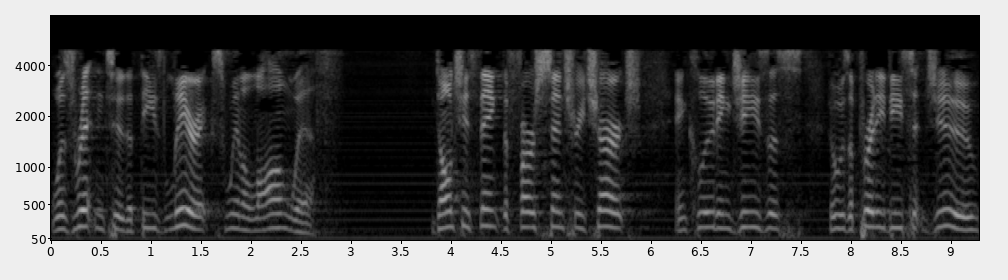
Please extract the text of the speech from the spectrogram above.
was written to, that these lyrics went along with. Don't you think the first century church, including Jesus, who was a pretty decent Jew,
